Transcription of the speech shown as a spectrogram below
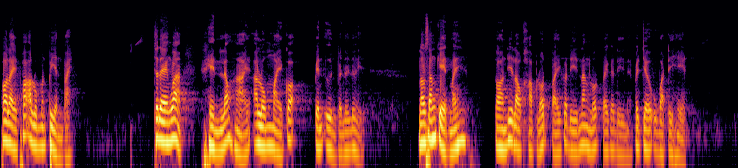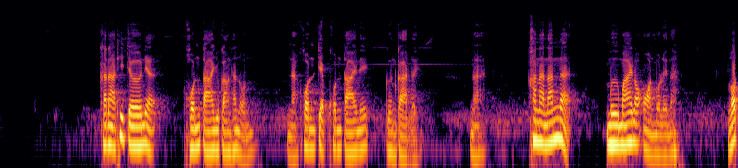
เพราะอะไร เพราะอารมณ์มันเปลี่ยนไป แสดงว่าเห็นแล้วหายอารมณ์ใหม่ก็เป็นอื่นไปเรื่อยๆ เราสังเกตไหม ตอนที่เราขับรถไปก็ดีนั่งรถไปก็ดีเนี่ยไปเจออุบัติเหตุ ขณะที่เจอเนี่ยคนตายอยู่กลางถนนนะคนเจ็บคนตายนี่เกินกาดเลยนะขณะนั้นน่ะมือไม้เราอ่อนหมดเลยนะ รถ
